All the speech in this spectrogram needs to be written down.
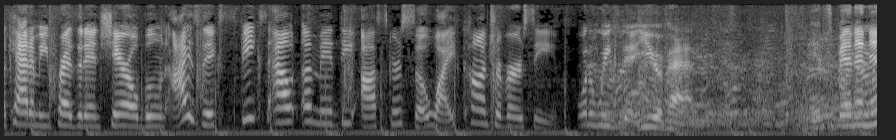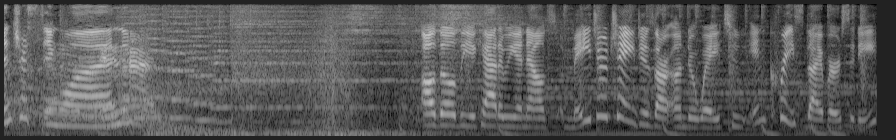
Academy President Cheryl Boone Isaacs speaks out amid the Oscars So White controversy. What a week that you have had. It's been an interesting one. Although the Academy announced major changes are underway to increase diversity,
